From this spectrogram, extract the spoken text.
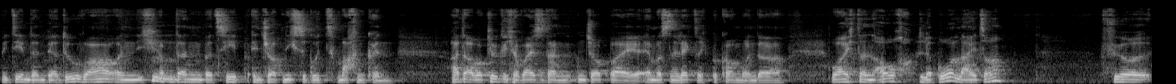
mit dem dann Berdu war. Und ich hm. habe dann im Prinzip den Job nicht so gut machen können. Hatte aber glücklicherweise dann einen Job bei Emerson Electric bekommen und da war ich dann auch Laborleiter für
